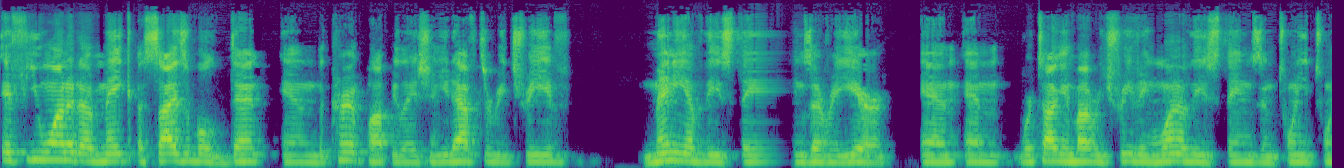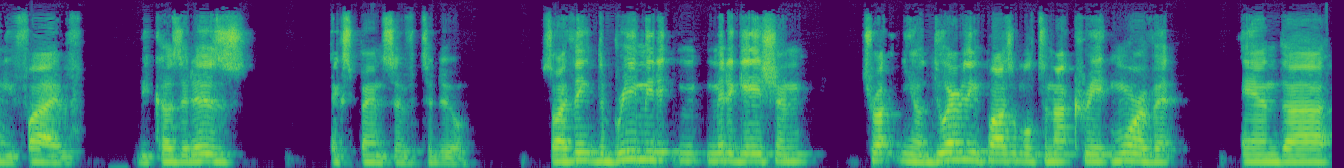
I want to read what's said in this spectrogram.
if you wanted to make a sizable dent in the current population, you'd have to retrieve many of these things every year. And, and we're talking about retrieving one of these things in 2025 because it is expensive to do. So I think debris mit- mitigation, try, you know, do everything possible to not create more of it. And, uh,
